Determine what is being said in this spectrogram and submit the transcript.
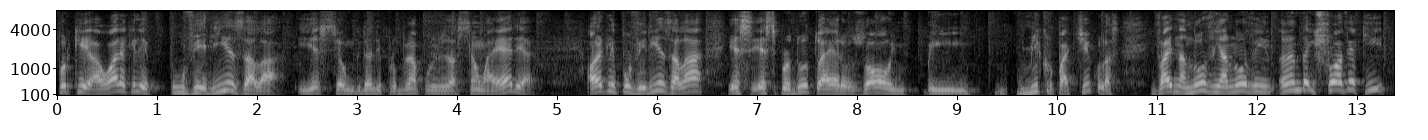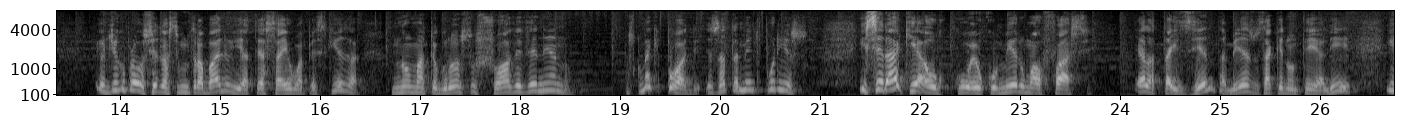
Porque a hora que ele pulveriza lá, e esse é um grande problema, a pulverização aérea, a hora que ele pulveriza lá, esse, esse produto aerosol em, em micropartículas, vai na nuvem, a nuvem anda e chove aqui. Eu digo para você, nós temos um trabalho e até saiu uma pesquisa, no Mato Grosso chove veneno. Mas como é que pode? Exatamente por isso. E será que ao eu comer uma alface, ela está isenta mesmo? Será que não tem ali? E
